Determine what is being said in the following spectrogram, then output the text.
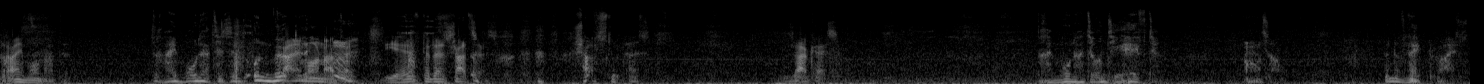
Drei Monate. Drei Monate sind unmöglich. Drei Monate. Die Hälfte des Schatzes. Schaffst du das? Sag es. Drei Monate und die Hälfte. Also, wenn du wegläufst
